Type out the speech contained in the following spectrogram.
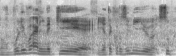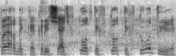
Вболівальники, я так розумію, суперника кричать хто ти, хто ти, хто ти.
